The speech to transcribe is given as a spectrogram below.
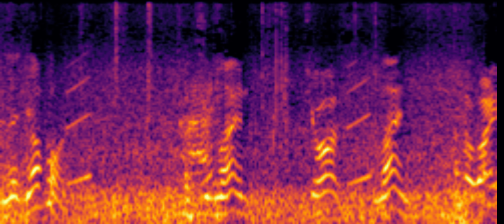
Is that your phone? That's mine. It's yours. Mine.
